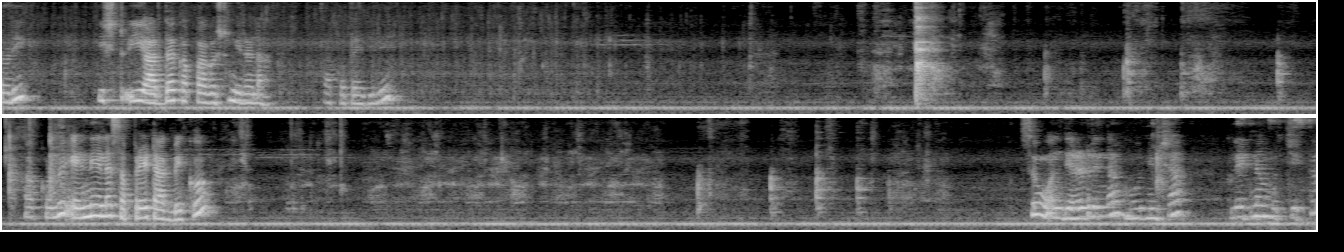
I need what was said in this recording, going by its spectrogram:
ನೋಡಿ, ಇಷ್ಟು ಈ ಅರ್ಧ ಕಪ್ ಆಗೋಷ್ಟು ನೀರನ್ನು ಹಾಕೋತಾ ಇದ್ದೀನಿ. ಹಾಕ್ಕೊಂಡು ಎಣ್ಣೆ ಎಲ್ಲ ಸಪ್ರೇಟ್ ಆಗಬೇಕು. ಸೊ ಒಂದೆರಡರಿಂದ ಮೂರು ನಿಮಿಷ ಲಿಡ್ನ ಮುಚ್ಚಿಟ್ಟು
